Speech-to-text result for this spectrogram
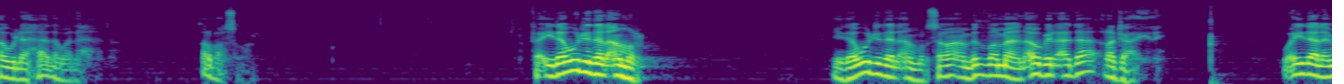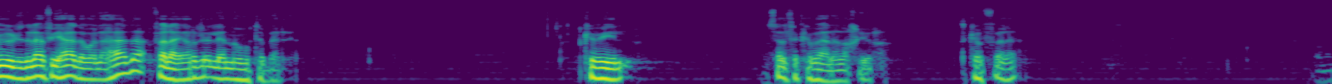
أو لا هذا ولا هذا. أربع صور. فإذا وجد الأمر إذا وجد الأمر سواء بالضمان أو بالأداء رجع إليه. وإذا لم يوجد لا في هذا ولا هذا فلا يرجع لأنه متبرع. الكفيل مسألة الكفالة الأخيرة تكفل ومن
